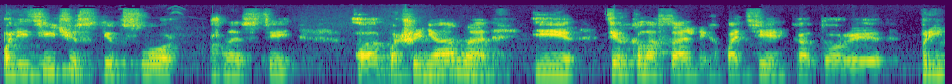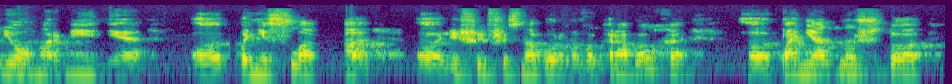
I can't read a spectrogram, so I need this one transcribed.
политических сложностей э, Пашиняна и тех колоссальных потерь, которые при нем Армения э, понесла, э, лишившись Нагорного Карабаха, понятно, что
